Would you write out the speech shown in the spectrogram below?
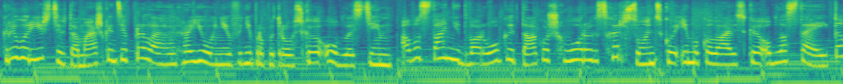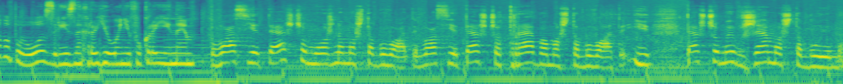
криворіжців та мешканців прилеглих районів Дніпропетровської області. А в останні два роки також хворих з Херсонської і Миколаївської областей та ВПО з різних регіонів України. У вас є те, що можна масштабувати. У вас є те, що треба масштабувати, і те, що ми вже масштабуємо.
